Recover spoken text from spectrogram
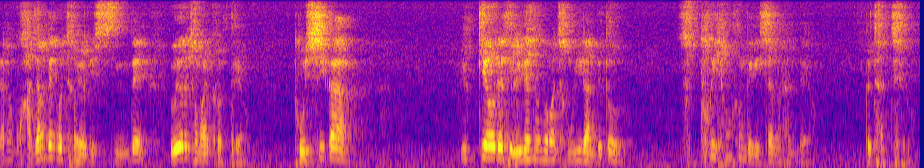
약간 과장된 것처럼 여길 수 있는데 의외로 정말 그렇대요. 도시가 6개월에서 1년 정도만 정비가 안 돼도 숲풀이 형성되기 시작을 한대요. 그 자체로.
